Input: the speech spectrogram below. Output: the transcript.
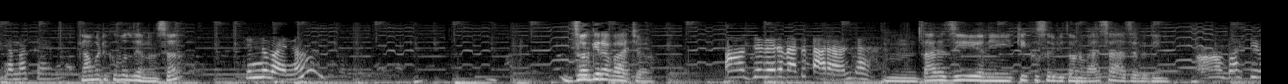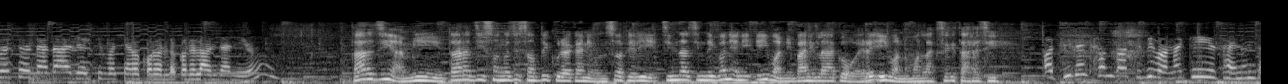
नमस्कार कहाँबाट को बोल्दै हुनुहुन्छ? चिन्नु भएन। जगेराबाट। जगेराबाट तारा हो नि त। ताराजी अनि के कसरी बिताउनु भएको छ आजको दिन? बस्ती बस्छ दादा अहिले जाने हो। ताराजी हामी ताराजीसँग चाहिँ सधैँ कुराकानी हुन्छ फेरि चिन्दा चिन्दै पनि अनि यही भन्ने बानी लगाएको भएर यही भन्नु मन लाग्छ कि ताराजी? ठिकै छ नि त त्यति भन्न केही छैन नि त।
